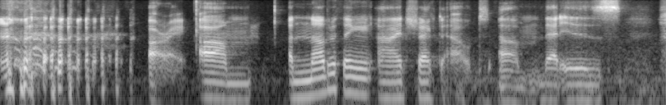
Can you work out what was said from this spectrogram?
All right. Um, another thing I checked out. Um, that is,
